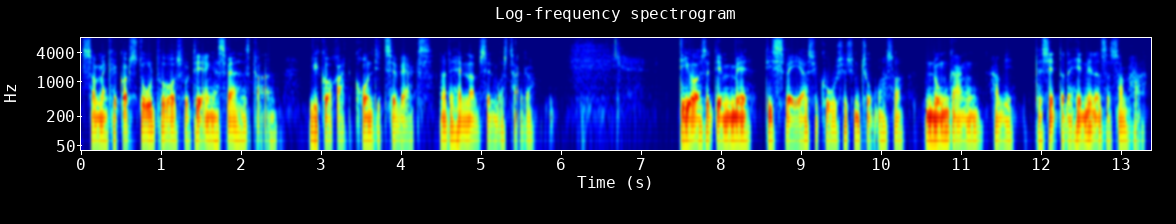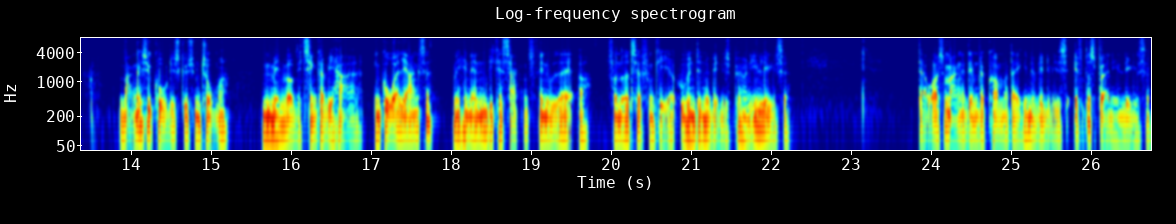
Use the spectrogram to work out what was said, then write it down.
Så man kan godt stole på vores vurdering af sværhedsgraden. Vi går ret grundigt til værks, når det handler om selvmordstanker. Det er jo også dem med de svære psykosesymptomer, så nogle gange har vi patienter, der henvender sig, som har mange psykotiske symptomer, men hvor vi tænker, at vi har en god alliance med hinanden. Vi kan sagtens finde ud af at få noget til at fungere, uden det nødvendigvis behøver en indlæggelse der er jo også mange af dem, der kommer, der ikke nødvendigvis efterspørger en indlæggelse.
